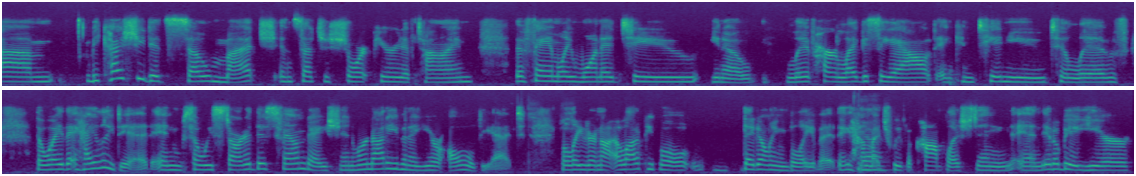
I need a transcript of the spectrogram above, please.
um, because she did so much in such a short period of time, the family wanted to, you know, live her legacy out and continue to live the way that Haley did. And so we started this foundation. We're not even a year old yet, believe it or not. A lot of people they don't even believe it how yeah. much we've accomplished, and and it'll be a year.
